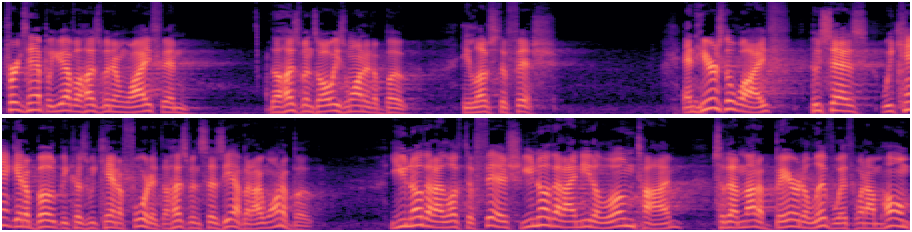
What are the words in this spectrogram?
For example, you have a husband and wife, and the husband's always wanted a boat. He loves to fish. And here's the wife who says, We can't get a boat because we can't afford it. The husband says, Yeah, but I want a boat. You know that I love to fish. You know that I need alone time so that I'm not a bear to live with when I'm home.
